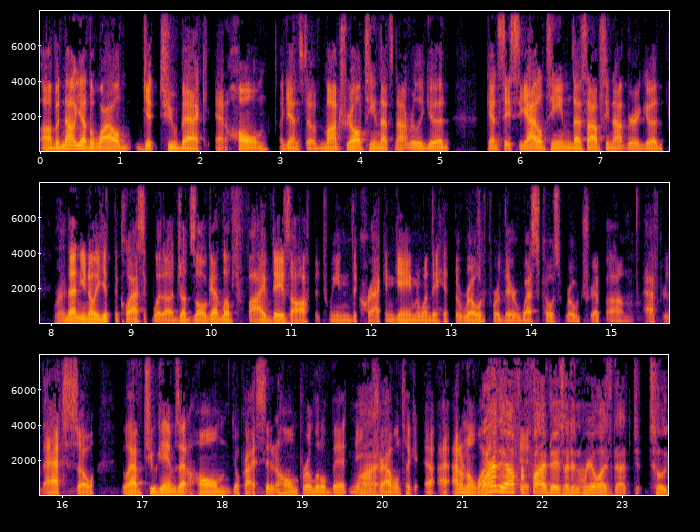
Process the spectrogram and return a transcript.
Uh, but now, yeah, the Wild get two back at home against a Montreal team that's not really good, against a Seattle team that's obviously not very good. Right. And then you know you get the classic what uh, Judd Zulgad loved five days off between the Kraken game and when they hit the road for their West Coast road trip um, after that. So You'll have two games at home. You'll probably sit at home for a little bit. And why? travel to. I, I, don't know why. Why are they off for five days? I didn't realize that till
